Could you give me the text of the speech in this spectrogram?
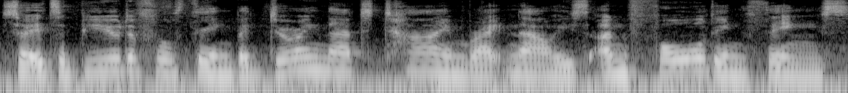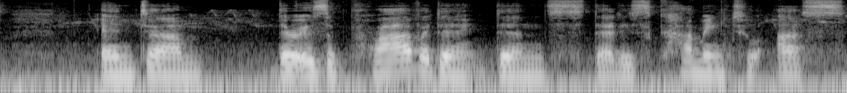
So it's a beautiful thing. But during that time right now, He's unfolding things. And um, there is a providence that is coming to us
